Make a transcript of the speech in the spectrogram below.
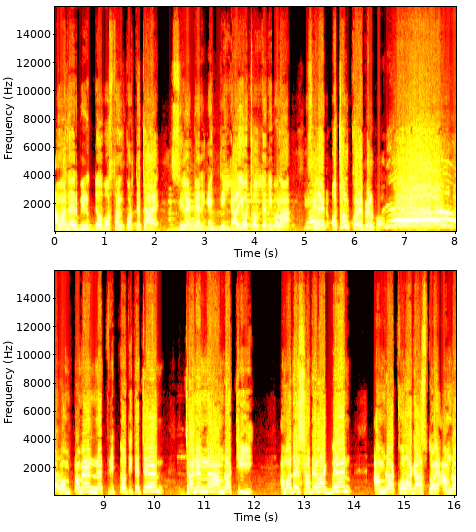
আমাদের বিরুদ্ধে অবস্থান করতে চায়, সিলেটের একটি গাড়িও চলতে দিব না। সিলেট অচল করে ফেলব। টমটমের নেতৃত্ব দিতেছেন জানেন না আমরা কি। আমাদের সাথে লাগবেন, আমরা কলা গাছ নয়, আমরা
